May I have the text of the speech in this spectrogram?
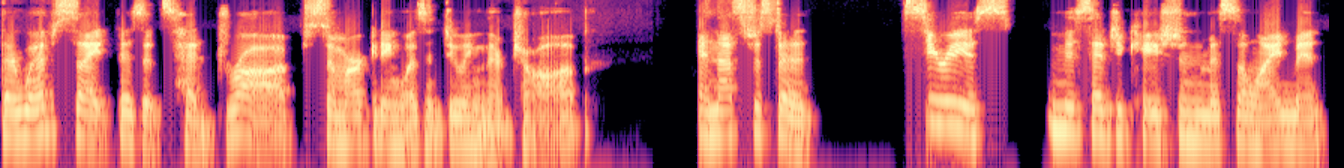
their website visits had dropped. So marketing wasn't doing their job. And that's just a serious miseducation, misalignment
